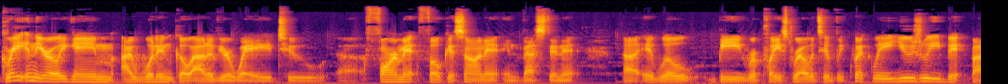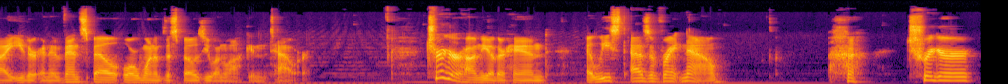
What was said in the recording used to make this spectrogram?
great in the early game. I wouldn't go out of your way to uh, farm it, focus on it, invest in it. Uh, it will be replaced relatively quickly, usually by either an event spell or one of the spells you unlock in the tower. Trigger, on the other hand, at least as of right now, Trigger,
